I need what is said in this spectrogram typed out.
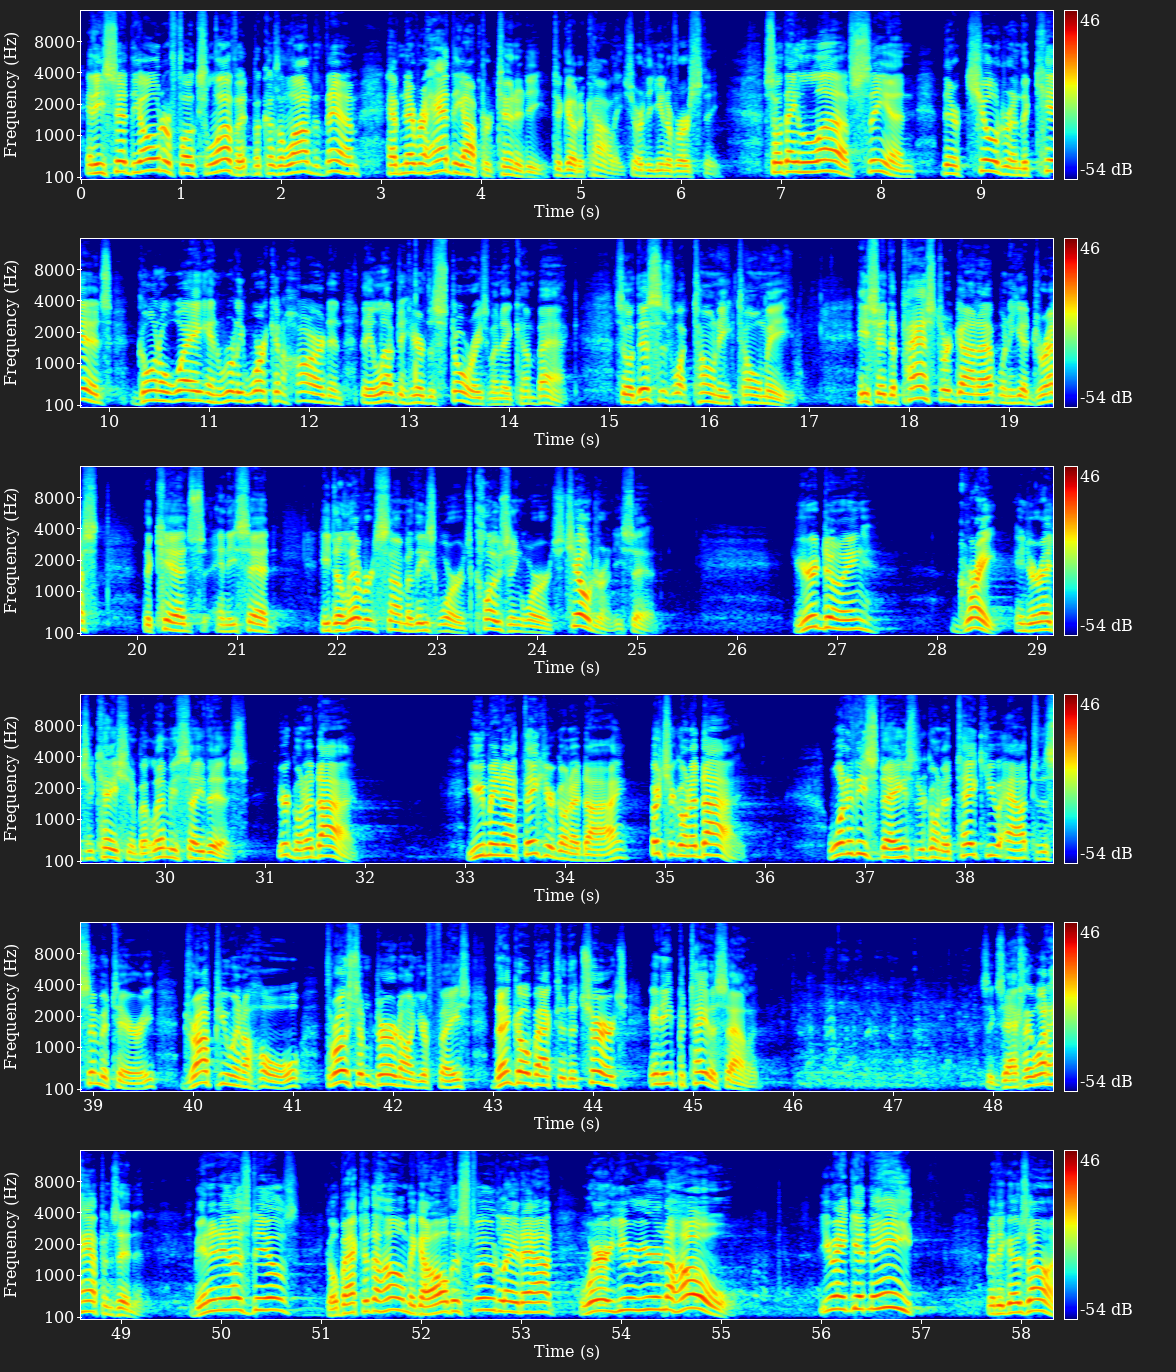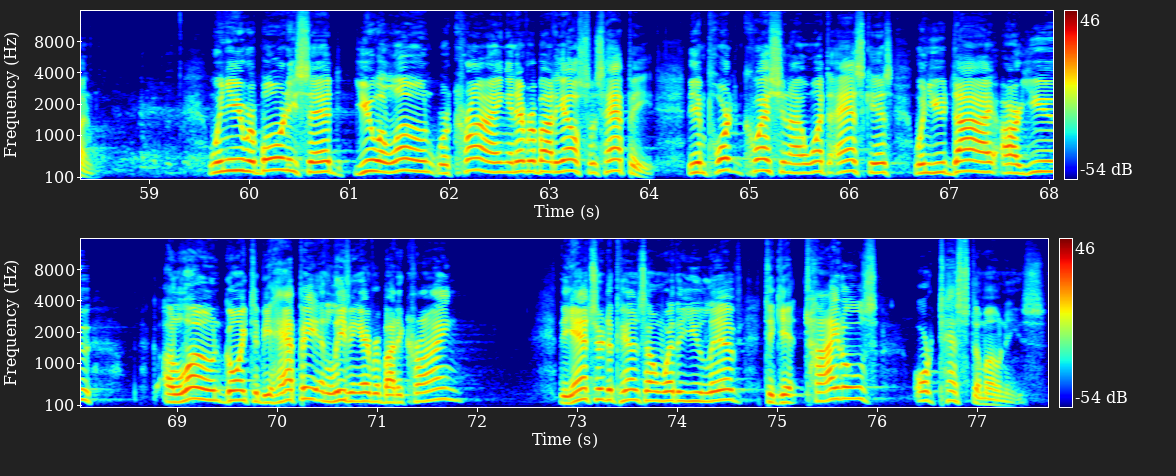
And he said the older folks love it because a lot of them have never had the opportunity to go to college or the university. So they love seeing their children, the kids, going away and really working hard, and they love to hear the stories when they come back. So this is what Tony told me. He said the pastor got up when he addressed the kids and he said, he delivered some of these words, closing words. Children, he said, you're doing great in your education, but let me say this You're going to die. You may not think you're going to die, but you're going to die. One of these days, they're going to take you out to the cemetery, drop you in a hole, throw some dirt on your face, then go back to the church and eat potato salad. It's exactly what happens, isn't it? Been any of those deals? Go back to the home. They got all this food laid out. Where you? You're in the hole. You ain't getting to eat. But he goes on. When you were born, he said, you alone were crying and everybody else was happy. The important question I want to ask is when you die, are you alone going to be happy and leaving everybody crying? The answer depends on whether you live to get titles or testimonies.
